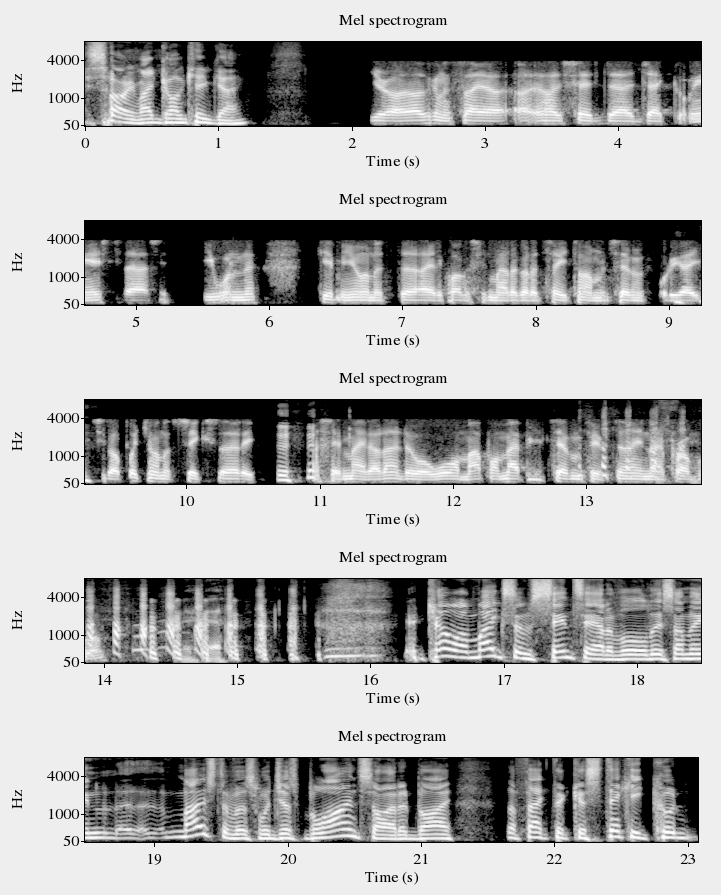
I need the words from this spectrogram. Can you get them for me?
Sorry, mate. Go on, keep going. You're right. I was going to say. I, I I said uh, Jack got me yesterday. I said you want to get me on at uh, eight o'clock. I said, mate, I've got a tea time at seven forty-eight. He said, I'll put you on at six thirty. I said, mate, I don't do a warm up. I'm happy at seven fifteen. No problem. Come on, make some sense out of all this. I mean, uh, most of us were just blindsided by the fact that Kostecki could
